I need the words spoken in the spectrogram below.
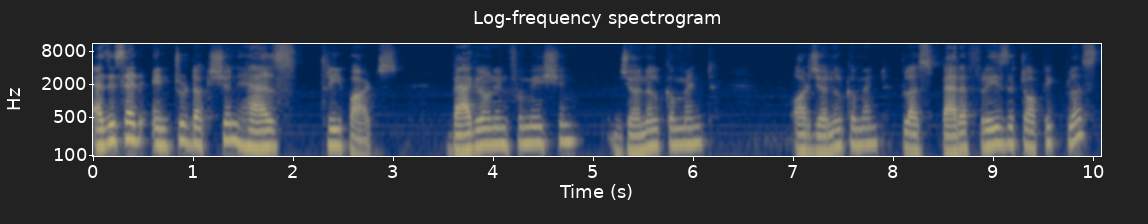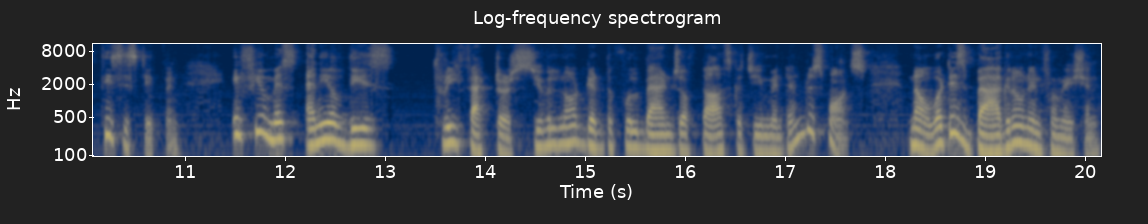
As I said, introduction has three parts, background information, general comment or general comment plus paraphrase the topic plus thesis statement. If you miss any of these three factors, you will not get the full bands of task achievement and response. Now, what is background information?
